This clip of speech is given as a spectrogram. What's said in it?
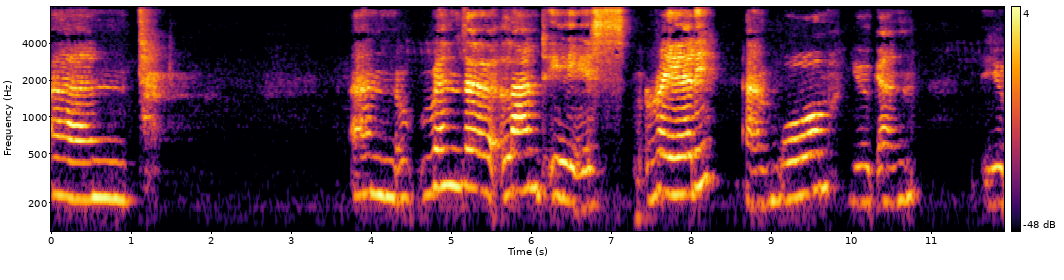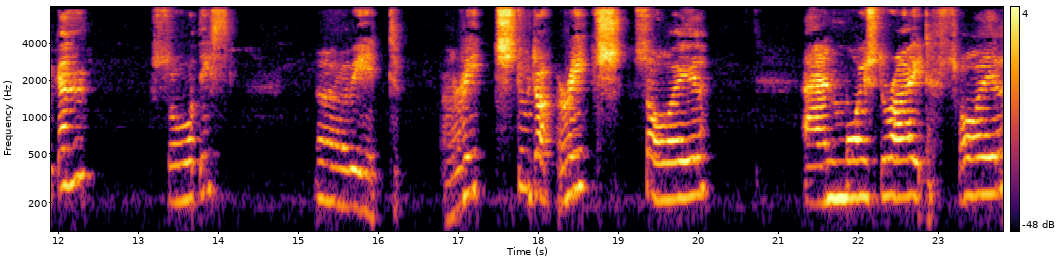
and and when the land is ready and warm, you can you can sow this uh, with rich to the rich soil and moisturized soil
